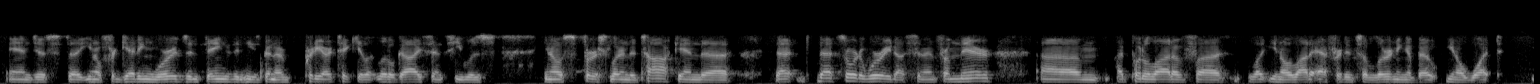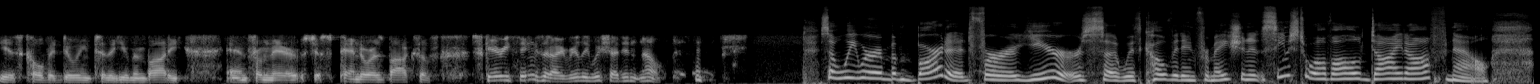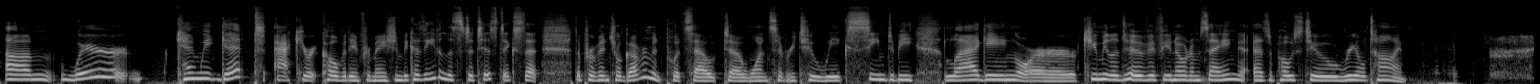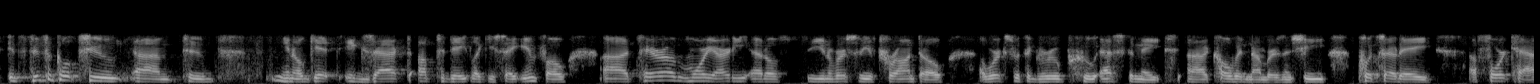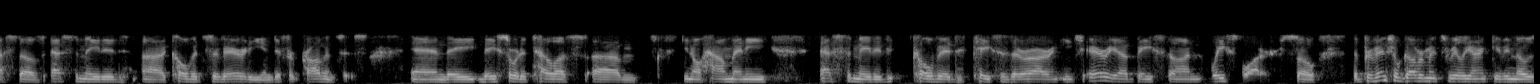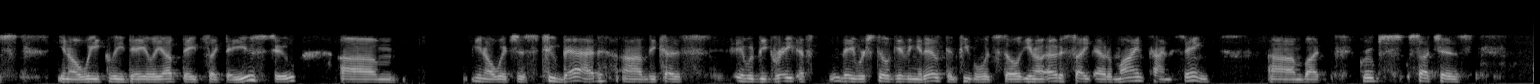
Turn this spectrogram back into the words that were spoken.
and just uh, you know forgetting words and things. And he's been a pretty articulate little guy since he was you know first learned to talk, and uh, that that sort of worried us. And then from there. Um, I put a lot of, uh, you know, a lot of effort into learning about, you know, what is COVID doing to the human body, and from there it was just Pandora's box of scary things that I really wish I didn't know. So we were bombarded for years uh, with COVID information. It seems to have all died off now. Um, where can we get accurate COVID information? Because even the statistics that the provincial government puts out uh, once every two weeks seem to be lagging or cumulative, if you know what I'm saying, as opposed to real time. It's difficult to um, to you know get exact up to date, like you say, info uh, Tara Moriarty out of the University of Toronto uh, works with a group who estimate uh, COVID numbers, and she puts out a, a forecast of estimated uh, COVID severity in different provinces. And they, they sort of tell us, um, you know, how many estimated COVID cases there are in each area based on wastewater. So the provincial governments really aren't giving those, you know, weekly, daily updates like they used to. Um, you know, which is too bad uh, because it would be great if they were still giving it out. Then people would still, you know, out of sight, out of mind kind of thing. Um, but groups such as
